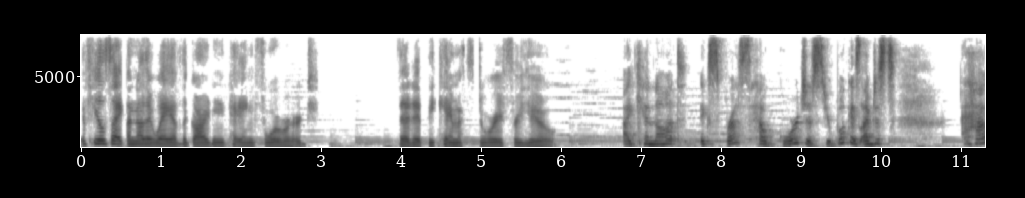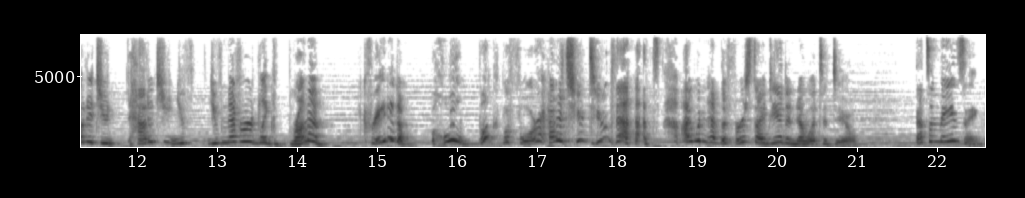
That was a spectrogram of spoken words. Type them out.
It feels like another way of the garden paying forward, that it became a story for you. I cannot express how gorgeous your book is. I'm just how did you how did you you've you've never like run a created a whole book before. How did you do that? I wouldn't have the first idea to know what to do. That's amazing.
